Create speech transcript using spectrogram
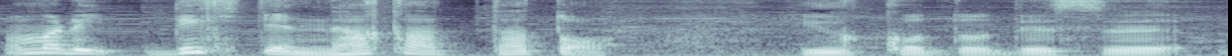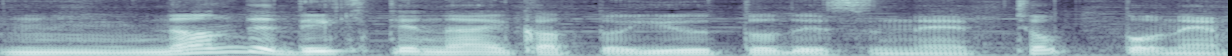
あまりできてなかったということです。うん、なんでできてないかというとですね、ちょっとね、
